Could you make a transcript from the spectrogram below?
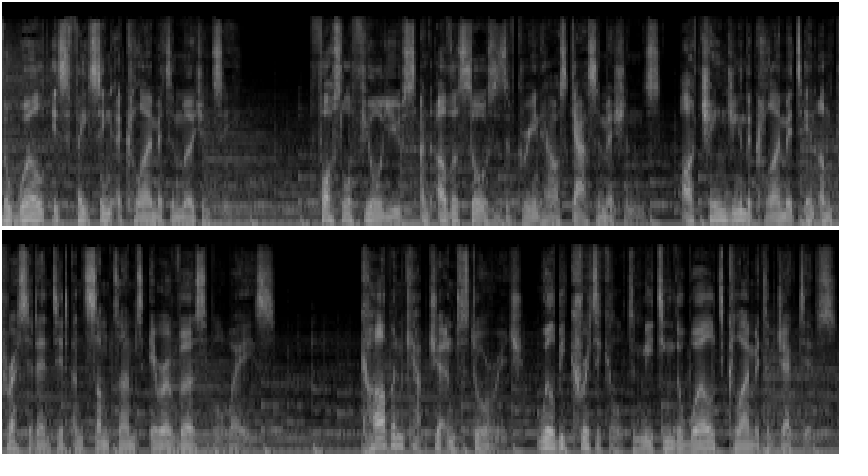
The world is facing a climate emergency. Fossil fuel use and other sources of greenhouse gas emissions are changing the climate in unprecedented and sometimes irreversible ways. Carbon capture and storage will be critical to meeting the world's climate objectives.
